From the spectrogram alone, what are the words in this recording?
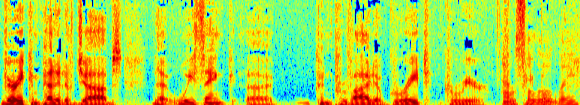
very competitive jobs that we think. Uh, can provide a great career for Absolutely.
